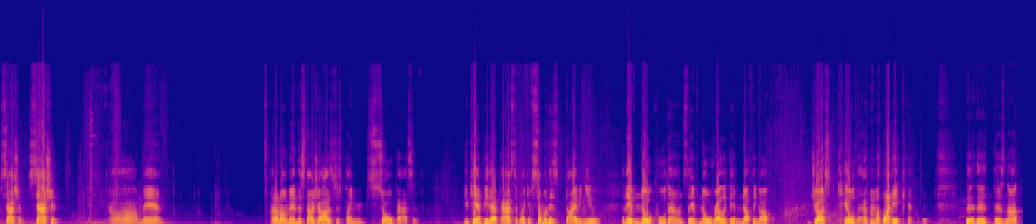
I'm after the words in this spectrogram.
Sash him. Oh, man. I don't know, man. This Zha is just playing so passive. You can't be that passive. Like, if someone is diving you and they have no cooldowns, they have no relic, they have nothing up, just kill them. like, there, there, there's not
